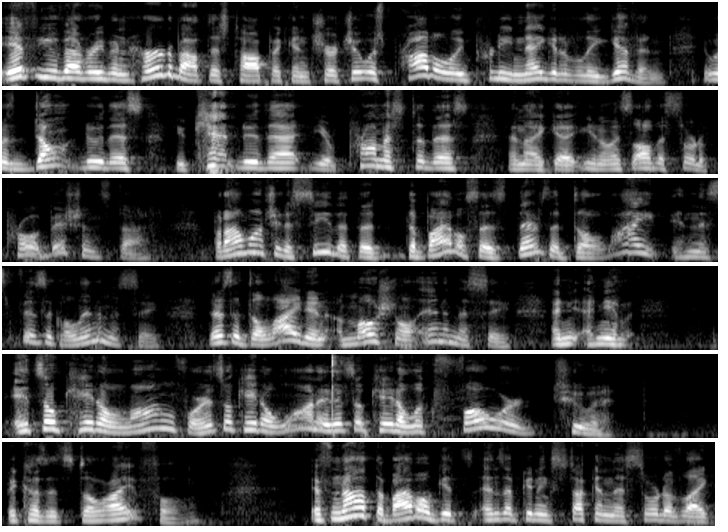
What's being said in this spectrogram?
If you've ever even heard about this topic in church, it was probably pretty negatively given. It was, don't do this, you can't do that, you're promised to this, and like, uh, you know, it's all this sort of prohibition stuff. But I want you to see that the, the Bible says there's a delight in this physical intimacy. There's a delight in emotional intimacy. And, and you it's okay to long for it. It's okay to want it. It's okay to look forward to it because it's delightful. If not, the Bible gets, ends up getting stuck in this sort of like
